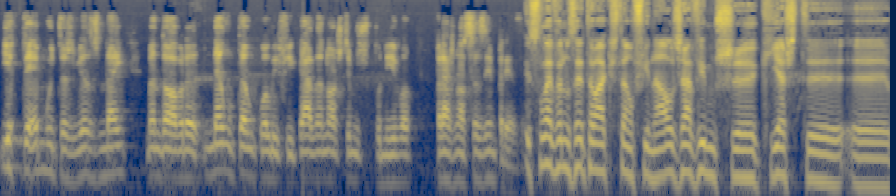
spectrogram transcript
e até muitas vezes nem mão de obra não tão qualificada nós temos disponível para as nossas empresas. Isso leva-nos então à questão final. Já vimos eh, que este eh,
